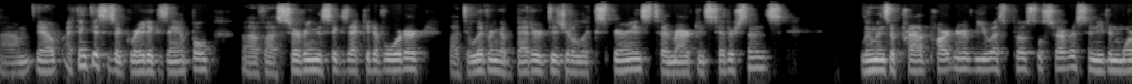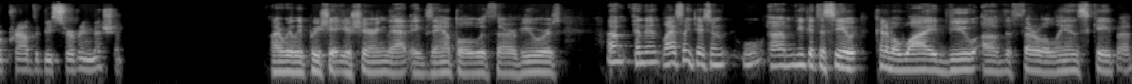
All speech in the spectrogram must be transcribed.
Um, you know, I think this is a great example of uh, serving this executive order, uh, delivering a better digital experience to American citizens, Lumen's a proud partner of the US Postal Service and even more proud to be serving mission. I really appreciate you sharing that example with our viewers. Um, and then lastly, Jason, um, you get to see a, kind of a wide view of the federal landscape. Uh,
